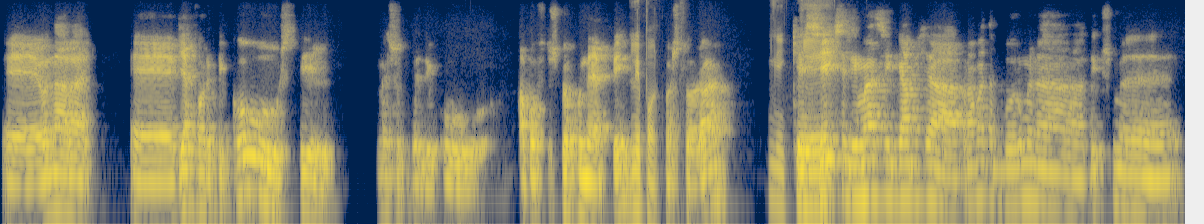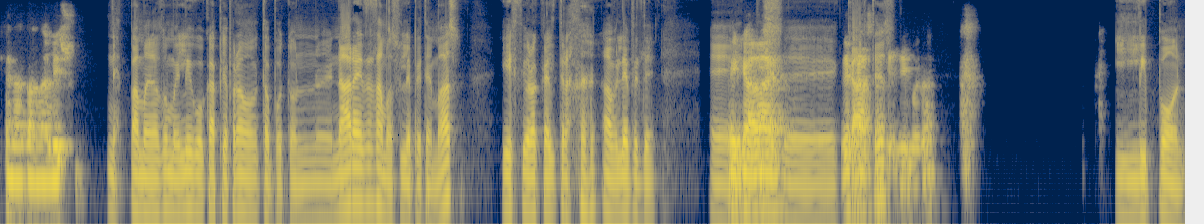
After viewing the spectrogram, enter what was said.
ε, ο Ναράι, ε, διαφορετικού στυλ μεσοπαιδικού από αυτούς που έχουν έρθει λοιπόν. ως τώρα. Και, και εσύ έχεις ετοιμάσει κάποια πράγματα που μπορούμε να δείξουμε και να τα αναλύσουμε. Ναι, πάμε να δούμε λίγο κάποια πράγματα από τον Νάρα. Δεν θα μας βλέπετε εμάς. Ήρθε η ώρα καλύτερα να βλέπετε ε, ε, καλά, τις, ε, δεν κάρτες. τίποτα. Λοιπόν,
